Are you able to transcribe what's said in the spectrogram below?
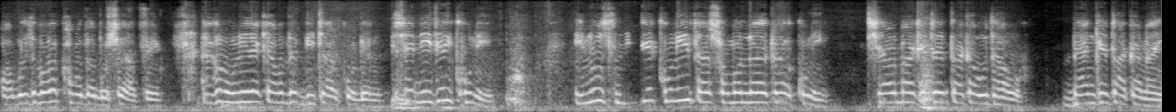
অবৈধভাবে ক্ষমতায় বসে আছে। এখন উনি নাকি আমাদের বিচার করবেন। সে নিজেই খুনি। ইনুস নিজে খুনি, তার সমন্বয়করা শেয়ার মার্কেটে টাকা উধাও। ব্যাংকে টাকা নাই।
